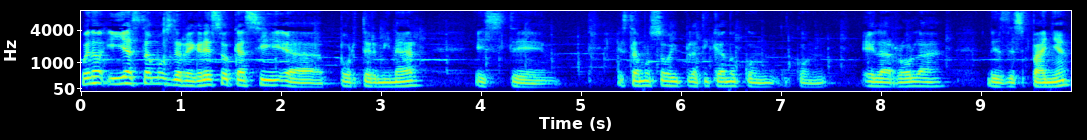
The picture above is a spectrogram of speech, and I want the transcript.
Bueno, y ya estamos de regreso casi uh, por terminar. Este, estamos hoy platicando con, con Ela Rola desde España.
